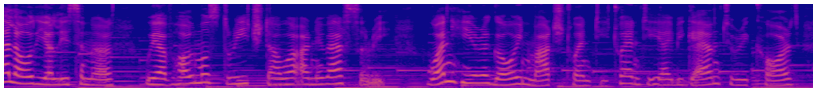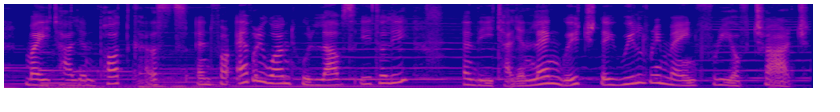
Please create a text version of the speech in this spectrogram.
Hello, dear listeners. We have almost reached our anniversary. One year ago, in March 2020, I began to record my Italian podcasts, and for everyone who loves Italy and the Italian language, they will remain free of charge.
